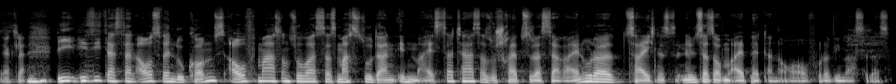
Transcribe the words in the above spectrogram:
Ja, klar. Mhm. Wie, wie sieht das dann aus, wenn du kommst? Aufmaß und sowas, das machst du dann in Meistertask? Also schreibst du das da rein oder zeichnest, nimmst das auf dem iPad dann auch auf? Oder wie machst du das?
